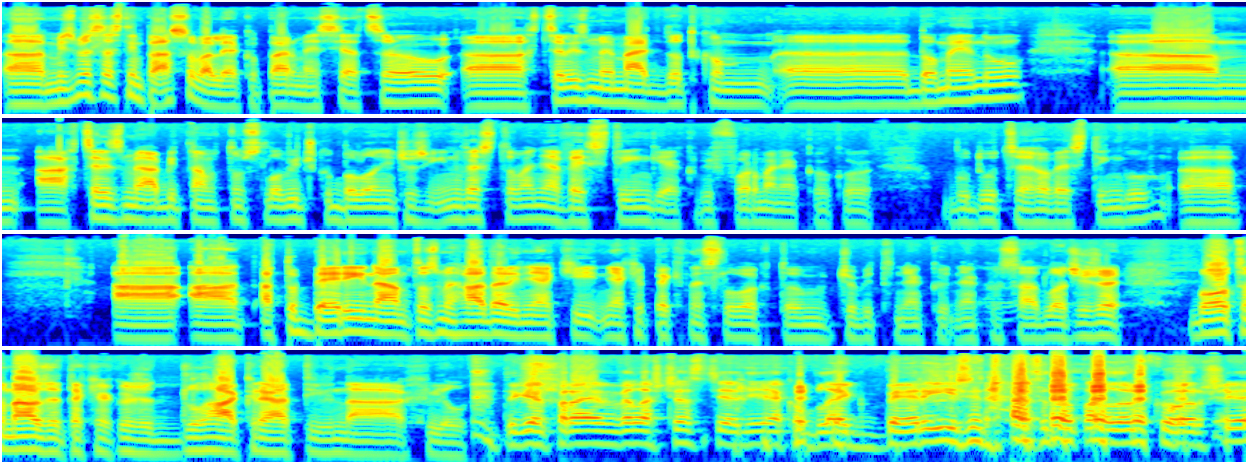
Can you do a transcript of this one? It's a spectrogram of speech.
Uh, my sme sa s tým pasovali ako pár mesiacov. Uh, chceli sme mať dotcom uh, doménu, Um, a chceli sme, aby tam v tom slovíčku bolo niečo z investovania, vesting, akoby forma nejakého budúceho vestingu. Uh, a, a, a to Berry nám, to sme hľadali nejaký, nejaké pekné slovo k tomu, čo by to nejako, nejako sadlo. Čiže bolo to naozaj tak akože dlhá kreatívna chvíľka. Tak ja prajem veľa šťastia, nie ako Blackberry, že tam to dopadlo trošku horšie.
